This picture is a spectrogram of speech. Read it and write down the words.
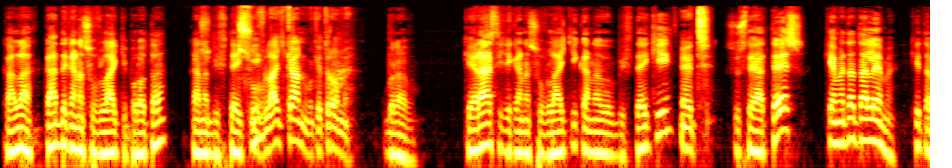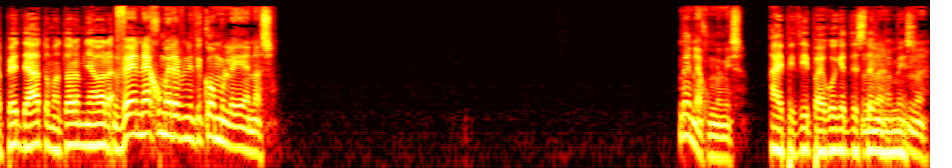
Καλά, κάντε κανένα σουβλάκι πρώτα. Κάνα μπιφτέκι. Σουβλάκι κάνουμε και τρώμε. Μπράβο. Κεράστε κανένα σουβλάκι, κάνα μπιφτέκι Έτσι. στους θεατές και μετά τα λέμε. Κοίτα, πέντε άτομα τώρα μια ώρα. Δεν έχουμε ερευνητικό, μου λέει ένας. Δεν έχουμε εμείς. Α, επειδή είπα εγώ γιατί δεν στέλνουμε εμείς. Ναι.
